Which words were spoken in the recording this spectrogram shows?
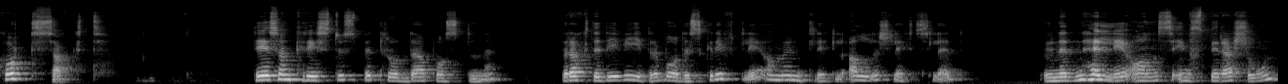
Kort sagt Det som Kristus betrodde apostlene, brakte de videre både skriftlig og muntlig til alle slektsledd, under Den hellige ånds inspirasjon,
